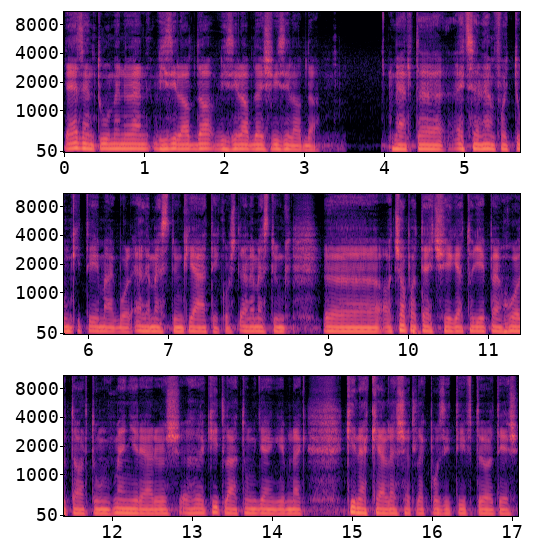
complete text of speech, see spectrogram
De ezen túlmenően vízilabda, vízilabda és vízilabda. mert uh, egyszerűen nem fogytunk ki témákból, elemeztünk játékost, elemeztünk a csapategységet, hogy éppen hol tartunk, mennyire erős, kit látunk gyengébbnek, kinek kell esetleg pozitív töltés.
